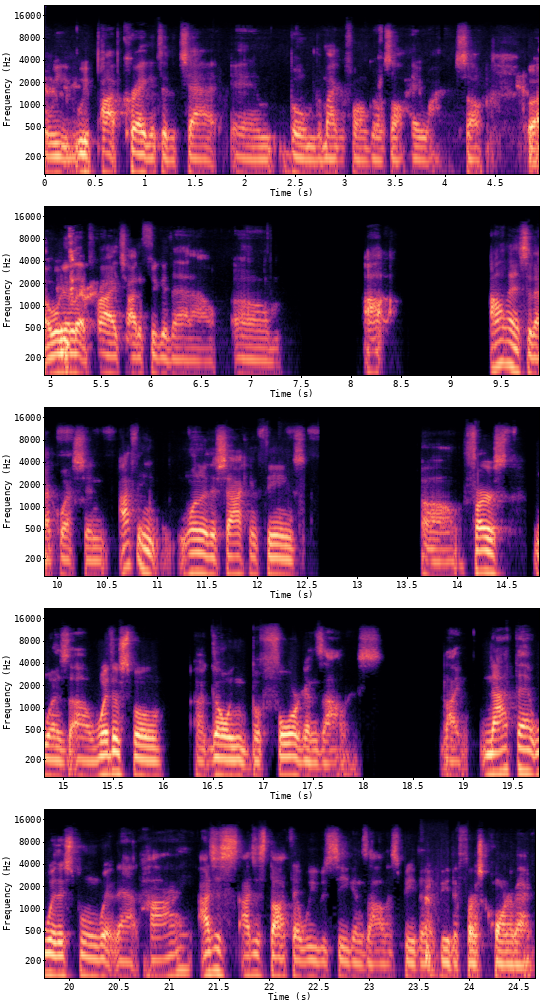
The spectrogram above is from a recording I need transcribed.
we we pop Craig into the chat, and boom, the microphone goes all haywire. So uh, we're gonna let Pride try to figure that out. Um, I, I'll answer that question. I think one of the shocking things uh, first was uh, Witherspoon uh, going before Gonzalez. Like, not that Witherspoon went that high. I just I just thought that we would see Gonzalez be the be the first cornerback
